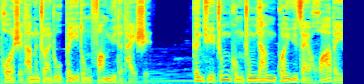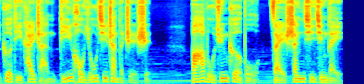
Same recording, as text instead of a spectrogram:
迫使他们转入被动防御的态势。根据中共中央关于在华北各地开展敌后游击战的指示，八路军各部在山西境内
